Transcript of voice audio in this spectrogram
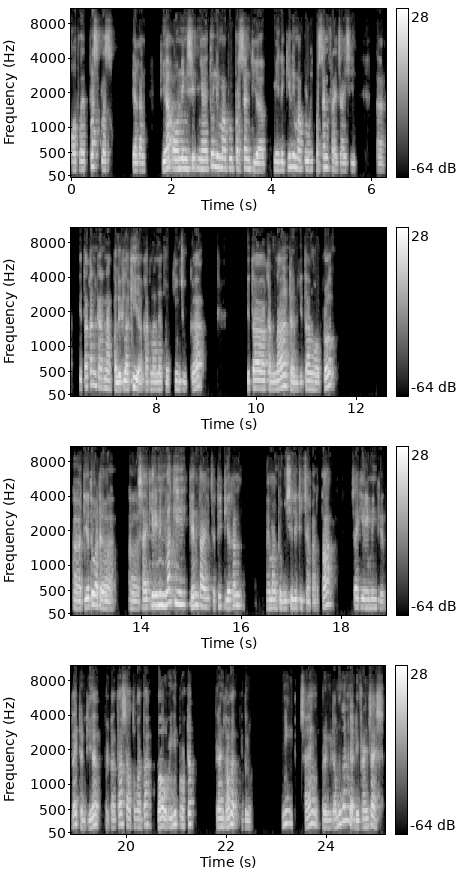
outlet plus plus ya kan. Dia owning seat-nya itu 50% dia miliki 50% franchisee. Nah, kita kan karena balik lagi ya, karena networking juga, kita kenal dan kita ngobrol, uh, dia tuh ada, uh, saya kirimin lagi Gentai, jadi dia kan memang domisili di Jakarta, saya kirimin Gentai dan dia berkata satu kata, wow ini produk keren banget gitu loh. Ini sayang brand kamu kan nggak di franchise,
